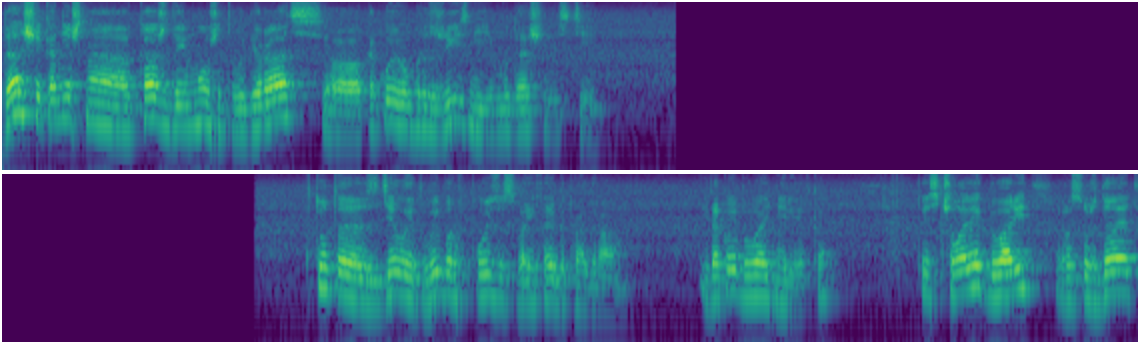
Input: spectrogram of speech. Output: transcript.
Дальше, конечно, каждый может выбирать, э, какой образ жизни ему дальше вести. Кто-то сделает выбор в пользу своих эго-программ. И такое бывает нередко. То есть человек говорит, рассуждает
